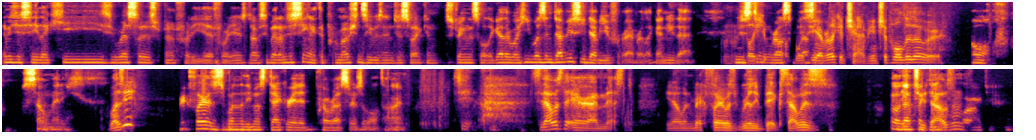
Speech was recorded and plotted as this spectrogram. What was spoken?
let me just see, like he's wrestlers for 40, yeah, 40 years, obviously, but I'm just seeing like the promotions he was in just so I can string this all together. Well, he was in WCW forever. Like I knew that. Mm-hmm. I'm just So, like, seeing where else he was he ever like a championship holder though, or Oh, so many. was he? Ric Flair is one of the most decorated pro wrestlers of all time. See, see, that was the era I missed. You know, when Ric Flair was really big. 'cause that was Oh, Late that's like way before our time.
